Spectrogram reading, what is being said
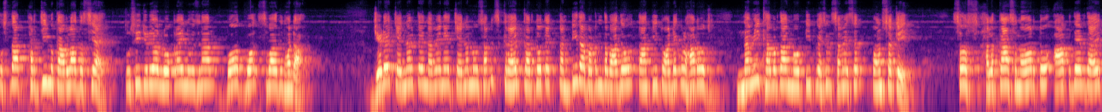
ਉਸ ਦਾ ਫਰਜ਼ੀ ਮੁਕਾਬਲਾ ਦੱਸਿਆ ਹੈ। ਤੁਸੀਂ ਜੁੜੇ ਹੋ ਲੋਕਰਾਈ ਨਿਊਜ਼ ਨਾਲ, ਬਹੁਤ ਬਹੁਤ ਸਵਾਗਤ ਤੁਹਾਡਾ। ਜਿਹੜੇ ਚੈਨਲ ਤੇ ਨਵੇਂ ਨੇ, ਚੈਨਲ ਨੂੰ ਸਬਸਕ੍ਰਾਈਬ ਕਰ ਦਿਓ ਤੇ ਘੰਟੀ ਦਾ ਬਟਨ ਦਬਾ ਦਿਓ ਤਾਂ ਕਿ ਤੁਹਾਡੇ ਕੋਲ ਹਰ ਰੋਜ਼ ਨਵੀਂ ਖਬਰ ਦਾ ਨੋਟੀਫਿਕੇਸ਼ਨ ਸਮੇਂ ਸਿਰ ਪਹੁੰਚ ਸਕੇ। ਸੋ, ਹਲਕਾ ਸਨੌਰ ਤੋਂ ਆਪ ਦੇ ਵਿਧਾਇਕ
